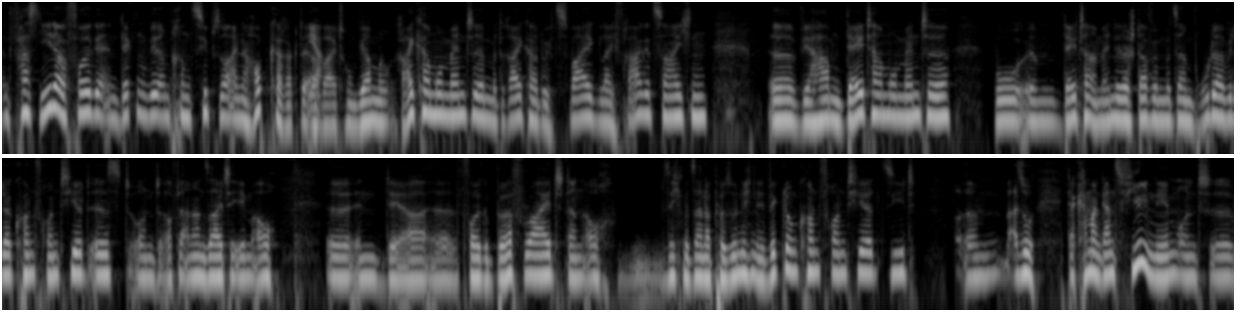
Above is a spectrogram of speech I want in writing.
in fast jeder Folge entdecken wir im Prinzip so eine Hauptcharaktererweiterung. Ja. Wir haben Reika-Momente mit Reika durch zwei gleich Fragezeichen. Äh, wir haben Data-Momente wo ähm, Data am Ende der Staffel mit seinem Bruder wieder konfrontiert ist und auf der anderen Seite eben auch äh, in der äh, Folge Birthright dann auch sich mit seiner persönlichen Entwicklung konfrontiert sieht. Ähm, also da kann man ganz viel nehmen und äh,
